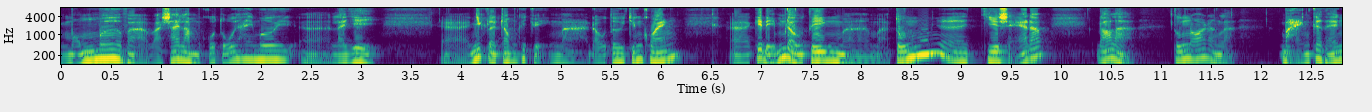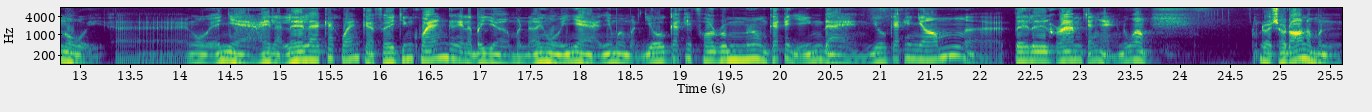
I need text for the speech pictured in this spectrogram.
mộng mơ và và sai lầm của tuổi 20 à, là gì? À, nhất là trong cái chuyện mà đầu tư chứng khoán. À, cái điểm đầu tiên mà mà Tuấn à, chia sẻ đó đó là Tuấn nói rằng là bạn có thể ngồi à, ngồi ở nhà hay là lê la các quán cà phê chứng khoán có nghĩa là bây giờ mình ở ngồi ở nhà nhưng mà mình vô các cái forum đúng không? Các cái diễn đàn vô các cái nhóm à, telegram chẳng hạn đúng không? Rồi sau đó là mình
